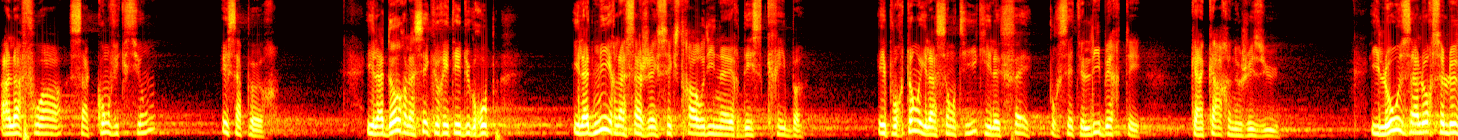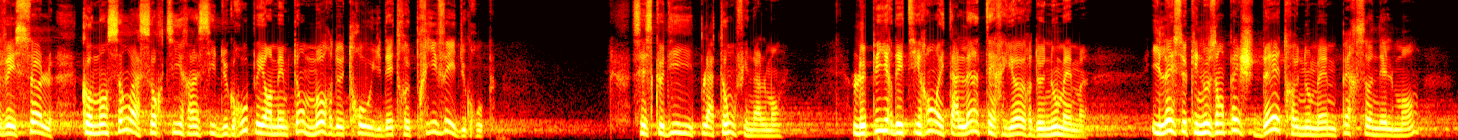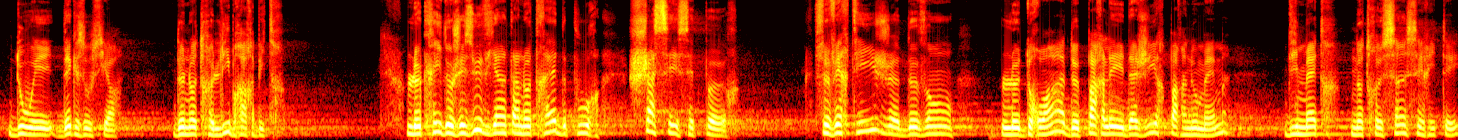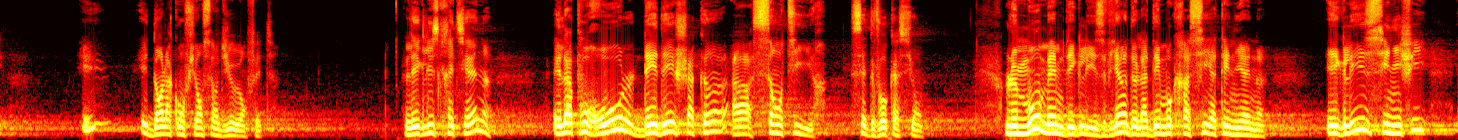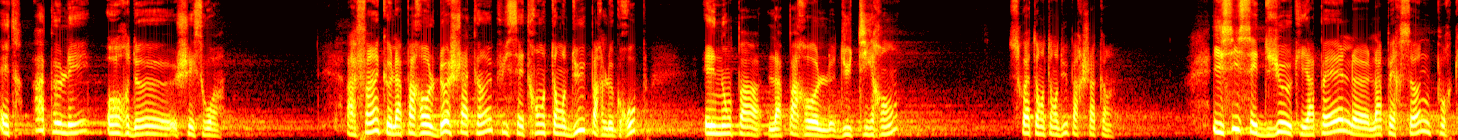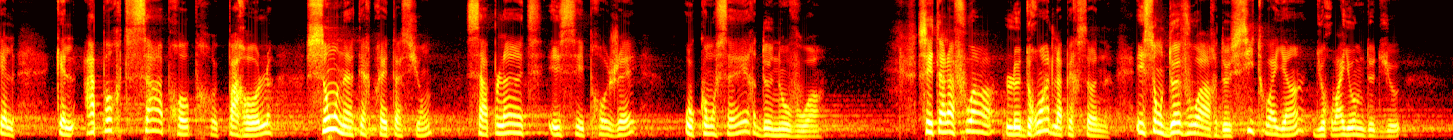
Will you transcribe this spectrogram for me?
à la fois sa conviction et sa peur. Il adore la sécurité du groupe, il admire la sagesse extraordinaire des scribes, et pourtant il a senti qu'il est fait pour cette liberté qu'incarne Jésus. Il ose alors se lever seul, commençant à sortir ainsi du groupe et en même temps mort de trouille d'être privé du groupe. C'est ce que dit Platon finalement. Le pire des tyrans est à l'intérieur de nous-mêmes. Il est ce qui nous empêche d'être nous-mêmes personnellement doués d'exousia, de notre libre arbitre. Le cri de Jésus vient à notre aide pour chasser cette peur, ce vertige devant le droit de parler et d'agir par nous-mêmes, d'y mettre notre sincérité et, et, dans la confiance en Dieu en fait. L'Église chrétienne, elle a pour rôle d'aider chacun à sentir cette vocation. Le mot même d'Église vient de la démocratie athénienne. Église signifie être appelé hors de chez soi, afin que la parole de chacun puisse être entendue par le groupe et non pas la parole du tyran soit entendue par chacun. Ici, c'est Dieu qui appelle la personne pour qu'elle apporte sa propre parole, son interprétation, sa plainte et ses projets au concert de nos voix. C'est à la fois le droit de la personne et son devoir de citoyen du royaume de Dieu,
